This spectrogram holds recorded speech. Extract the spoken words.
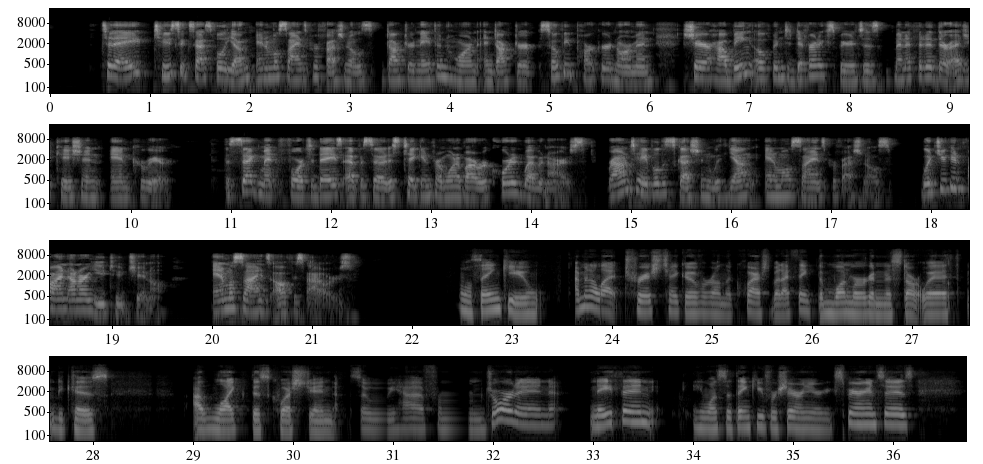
Today, two successful young animal science professionals, Dr. Nathan Horne and Dr. Sophie Parker Norman, share how being open to different experiences benefited their education and career. The segment for today's episode is taken from one of our recorded webinars, Roundtable Discussion with Young Animal Science Professionals, which you can find on our YouTube channel, Animal Science Office Hours. Well, thank you. I'm going to let Trish take over on the question, but I think the one we're going to start with because I like this question. So we have from Jordan, Nathan, he wants to thank you for sharing your experiences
